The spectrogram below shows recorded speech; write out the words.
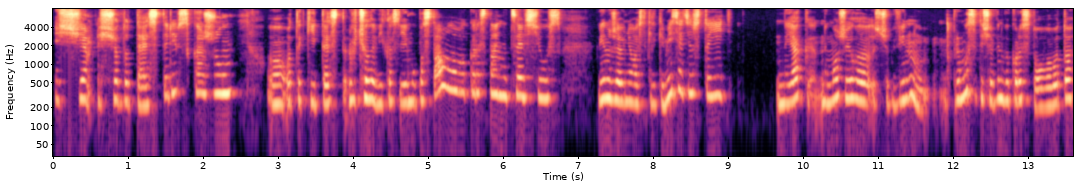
і ще щодо тестерів скажу. Е, Отакий тестер у чоловіка я йому поставила використання Цельсіус. Він вже в нього скільки місяців стоїть. Ніяк не можу його, щоб він ну, примусити, щоб він використовував. Ото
